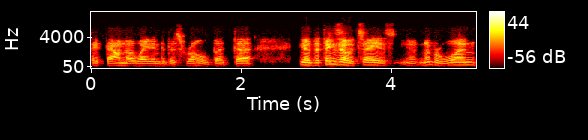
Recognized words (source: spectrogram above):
say found my way into this role. But uh, you know the things I would say is you know number one,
